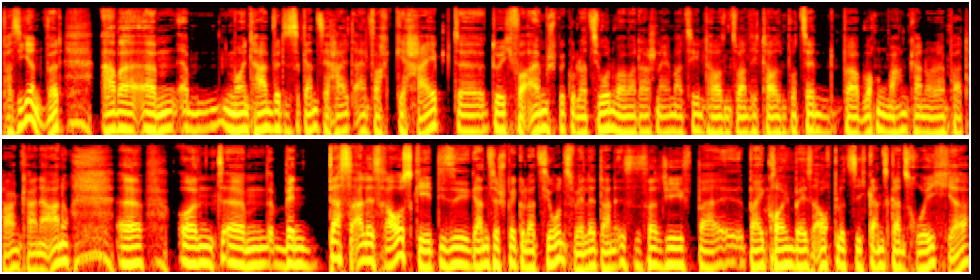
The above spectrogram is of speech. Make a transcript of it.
passieren wird. Aber ähm, ähm momentan wird das Ganze halt einfach gehypt äh, durch vor allem Spekulation, weil man da schnell mal 10.000, 20.000 Prozent ein paar Wochen machen kann oder ein paar Tagen, keine Ahnung. Äh, und ähm, wenn das alles rausgeht, diese ganze Spekulationswelle, dann ist es natürlich bei, bei Coinbase auch plötzlich ganz, ganz ruhig, ja.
